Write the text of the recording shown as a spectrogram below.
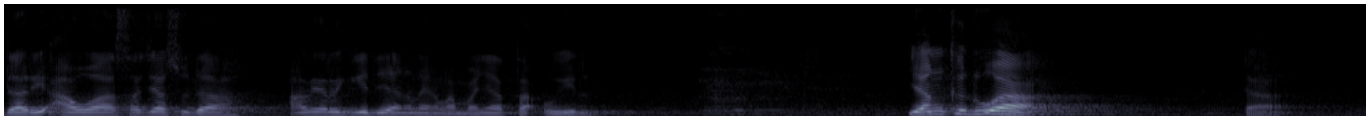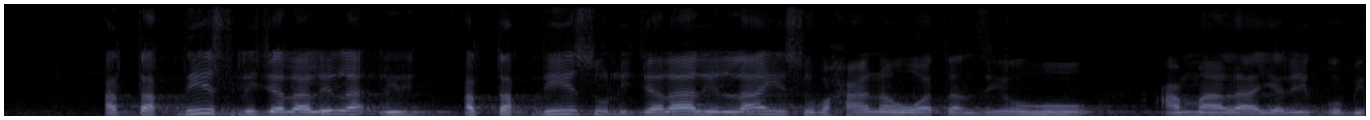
dari awal saja sudah alergi dengan yang namanya takwil. Yang kedua ya at-taqdis li jalalillah at-taqdisu li jalalillahi subhanahu wa tanzihuhu amala yaliku bi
